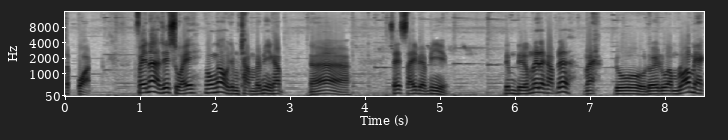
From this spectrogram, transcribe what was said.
สปอร์ตไฟหน้าสวยๆเงาๆช่ำๆแบบนี้ครับอ่าใสๆแบบนี้ เดิมๆเลยนะครับเด้อมาดูโดยรวมล้อแม็ก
